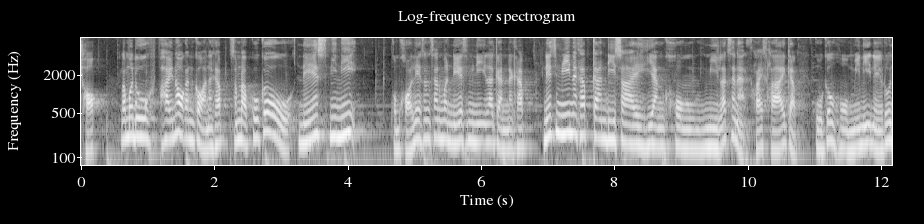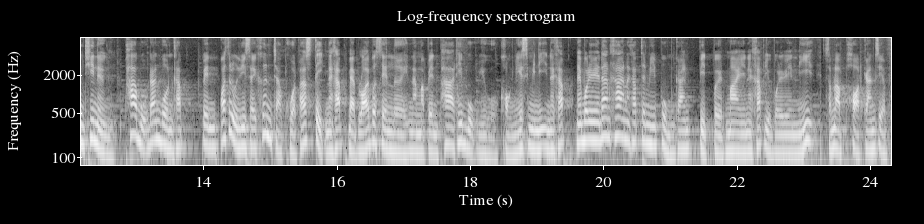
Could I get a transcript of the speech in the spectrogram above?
chalk เรามาดูภายนอกกันก่อนนะครับสำหรับ Google Nest Mini ผมขอเรียกสั้นๆว่า Nest Mini แล้วกันนะครับ Nest Mini นะครับการดีไซน์ยังคงมีลักษณะคล้ายๆ กับ Google Home Mini ในรุ่นที่ 1 ผ้าบุด้านบนครับเป็นวัสดุรีไซเคิลจากขวดพลาสติกนะครับแบบ 100%เลยนำมาเป็นผ้าที่บุอยู่ของ Nest Mini นะครับในบริเวณด้านข้างนะครับจะมีปุ่มการปิดเปิดไมค์นะครับอยู่บริเวณนี้สำหรับพอร์ตการเสียบไฟ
